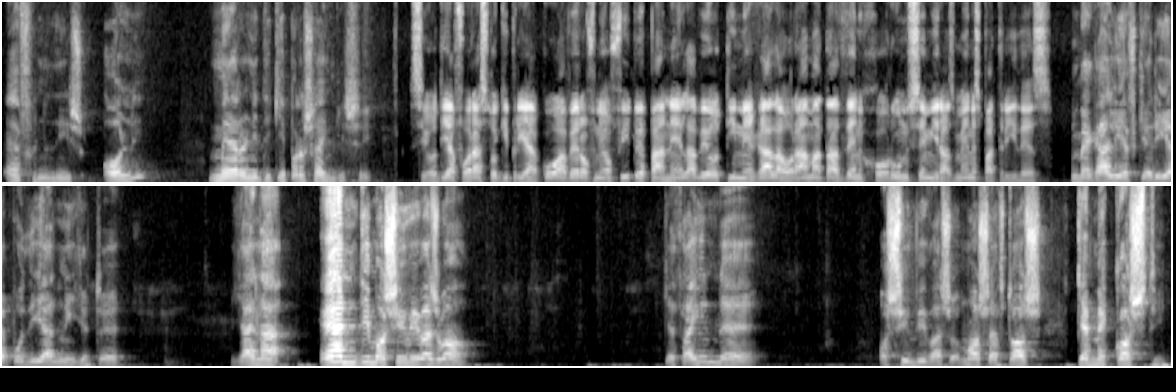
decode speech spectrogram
έφνης όλοι με αρνητική προσέγγιση. Σε ό,τι αφορά στο Κυπριακό, Αβέροφ Νεοφίτου επανέλαβε ότι μεγάλα οράματα δεν χωρούν σε μοιρασμένες πατρίδες. Μεγάλη ευκαιρία που διανοίγεται για ένα έντιμο συμβιβασμό. Και θα είναι ο συμβιβασμός αυτός και με κόστη.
